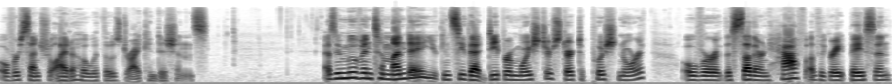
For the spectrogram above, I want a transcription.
over central Idaho with those dry conditions. As we move into Monday, you can see that deeper moisture start to push north over the southern half of the Great Basin,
